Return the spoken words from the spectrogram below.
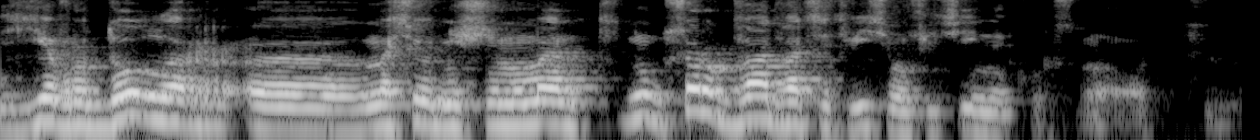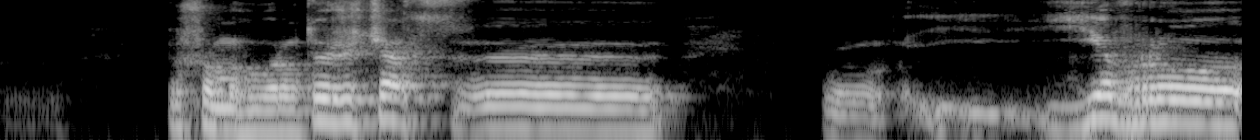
євро-долар на сьогоднішній момент ну, 42-28 офіційний курс. Ну, от, про що ми говоримо? В той же час євро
